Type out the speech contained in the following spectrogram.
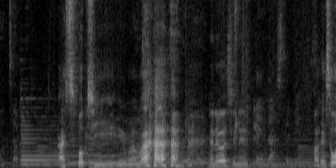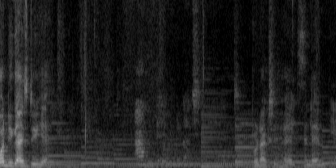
Otape. I spoke to you, you remember? and then what's your name? Linda Stevens. Okay, so what do you guys do here? Production head, and then Yeah,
